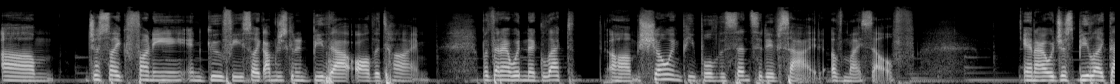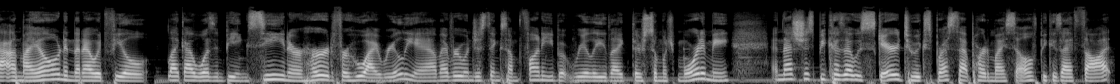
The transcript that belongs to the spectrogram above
um, just like funny and goofy. So like I'm just gonna be that all the time. But then I would neglect um, showing people the sensitive side of myself. And I would just be like that on my own, and then I would feel like I wasn't being seen or heard for who I really am. Everyone just thinks I'm funny, but really, like, there's so much more to me. And that's just because I was scared to express that part of myself because I thought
